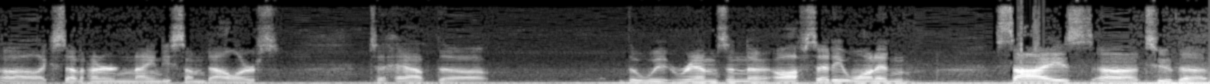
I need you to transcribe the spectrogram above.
uh, like 790 some dollars to have the the rims and the offset he wanted size uh, to the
